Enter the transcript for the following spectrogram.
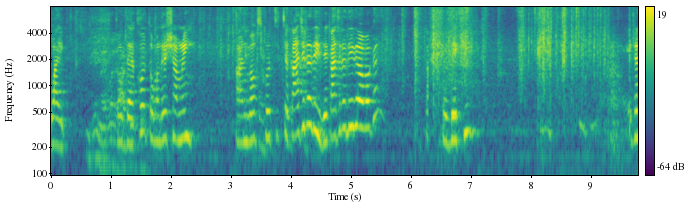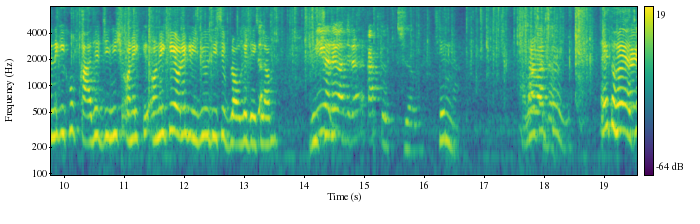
ওয়াইপ তো দেখো তোমাদের সামনেই আনবক্স করছি। কাঁচিটা দিয়ে দে কাঁচিটা দিয়ে দে আমাকে তো দেখি। এটা নাকি খুব কাজের জিনিস। অনেকে অনেকে অনেক রিভিউ দিয়েছে ব্লগে দেখলাম। ভীষণ কাটতে হচ্ছে ছেন না। আবার কাটতে হবে? এই তো হয়ে গেছে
